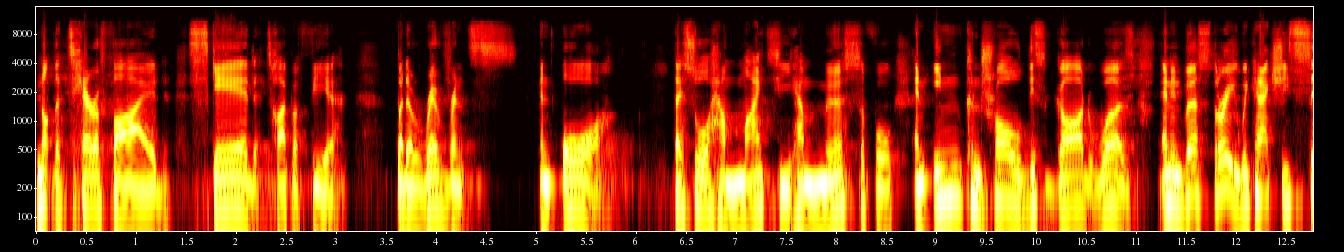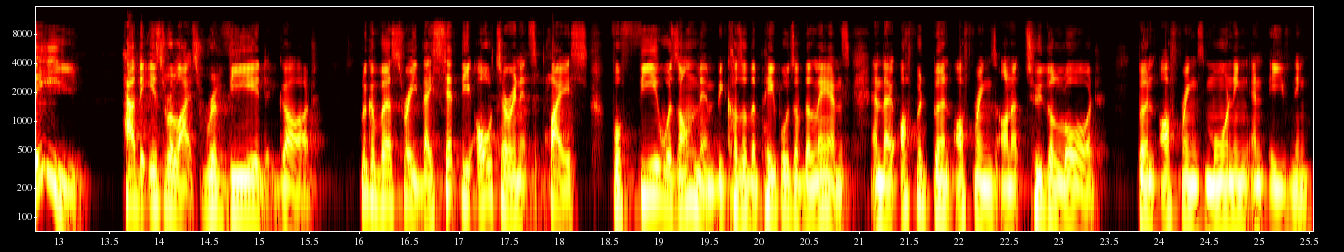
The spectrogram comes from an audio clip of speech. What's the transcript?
not the terrified, scared type of fear, but a reverence and awe. They saw how mighty, how merciful, and in control this God was. And in verse 3, we can actually see how the Israelites revered God. Look at verse 3. They set the altar in its place, for fear was on them because of the peoples of the lands, and they offered burnt offerings on it to the Lord, burnt offerings morning and evening.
